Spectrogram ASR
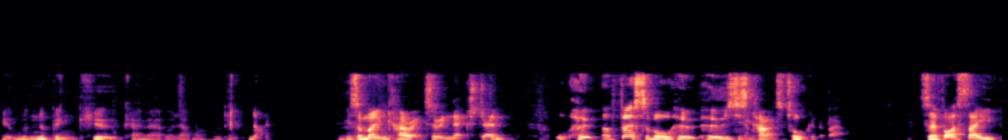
It wouldn't have been Q who came out with that one, would it? No. It's a main character in Next Gen. Who, uh, first of all, who who is this character talking about? So if I say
